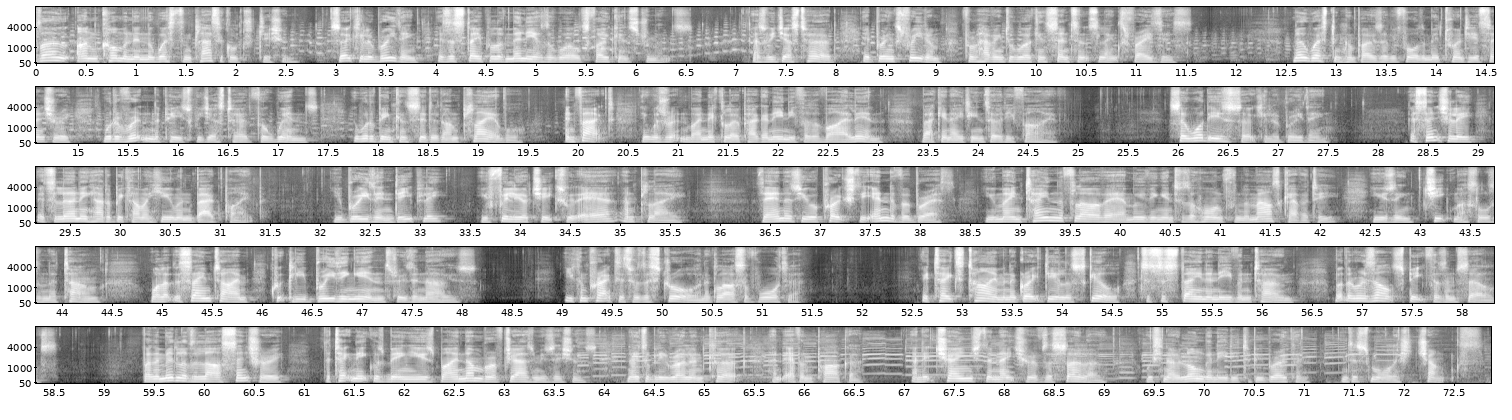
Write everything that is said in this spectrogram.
Although uncommon in the Western classical tradition, circular breathing is a staple of many of the world's folk instruments. As we just heard, it brings freedom from having to work in sentence length phrases. No Western composer before the mid 20th century would have written the piece we just heard for winds. It would have been considered unplayable. In fact, it was written by Niccolo Paganini for the violin back in 1835. So, what is circular breathing? Essentially, it's learning how to become a human bagpipe. You breathe in deeply, you fill your cheeks with air and play. Then, as you approach the end of a breath, you maintain the flow of air moving into the horn from the mouth cavity using cheek muscles and the tongue, while at the same time quickly breathing in through the nose. You can practice with a straw and a glass of water. It takes time and a great deal of skill to sustain an even tone, but the results speak for themselves. By the middle of the last century, the technique was being used by a number of jazz musicians, notably Roland Kirk and Evan Parker, and it changed the nature of the solo, which no longer needed to be broken into smallish chunks.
